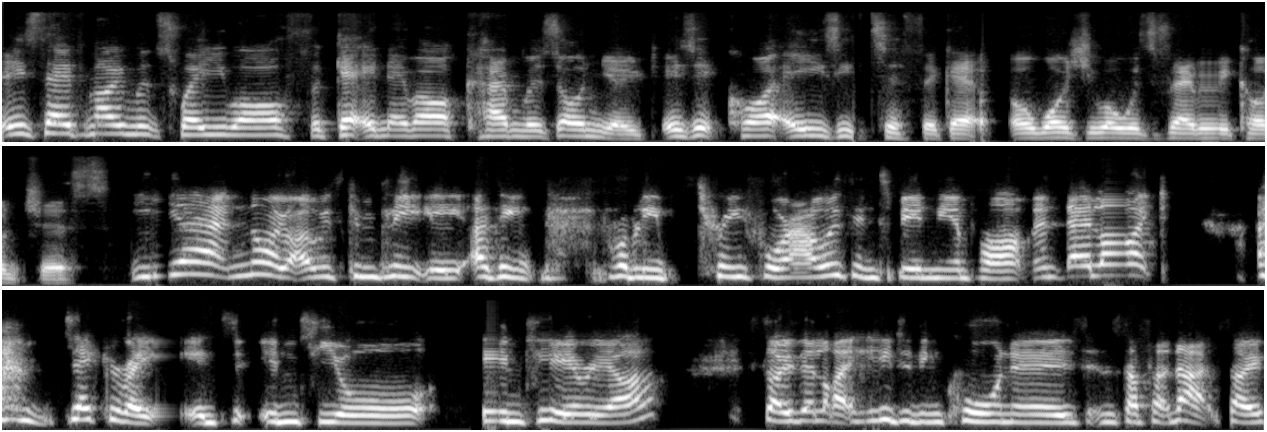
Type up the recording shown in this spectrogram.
Is there moments where you are forgetting there are cameras on you? Is it quite easy to forget, or was you always very conscious? Yeah, no, I was completely. I think probably three four hours into being in the apartment, they're like um, decorated into your interior. So they're like hidden in corners and stuff like that. So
